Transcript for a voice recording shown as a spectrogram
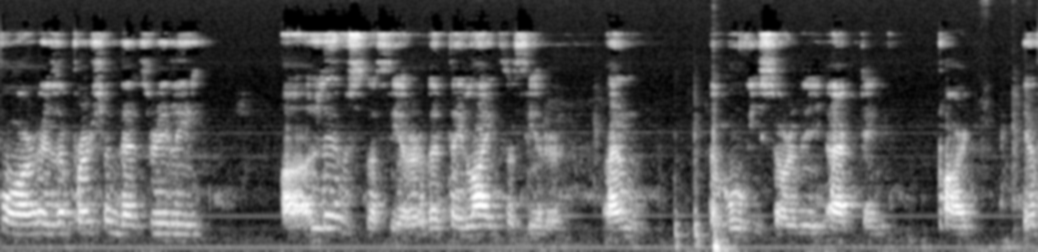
for is a person that's really uh, lives the theater, that they like the theater and the movies or the acting part. If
